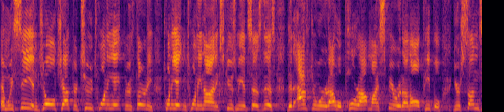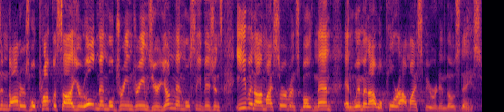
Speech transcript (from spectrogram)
And we see in Joel chapter 2, 28 through 30, 28 and 29, excuse me, it says this that afterward I will pour out my spirit on all people. Your sons and daughters will prophesy, your old men will dream dreams, your young men will see visions. Even on my servants, both men and women, I will pour out my spirit in those days.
